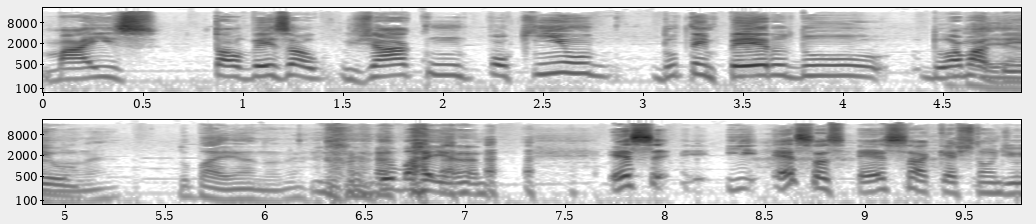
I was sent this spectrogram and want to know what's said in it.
mas talvez já com um pouquinho do tempero do, do Amadeu. Baiano, né? Do baiano, né? Do, do baiano. Esse, e essa, essa questão de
